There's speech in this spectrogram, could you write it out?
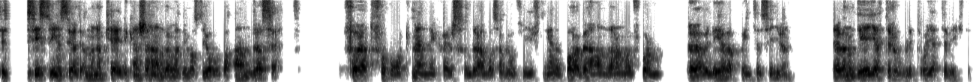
Till sist inser jag att ja, men okej, det kanske handlar om att vi måste jobba på andra sätt för att få bort människor som drabbas av blodförgiftning än att bara behandla dem och få dem överleva på intensiven. Även om det är jätteroligt och jätteviktigt.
